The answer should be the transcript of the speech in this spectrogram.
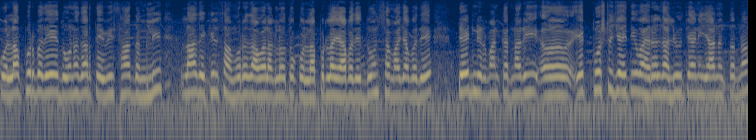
कोल्हापूरमध्ये दोन हजार तेवीस हा दंगलीला देखील सामोरं जावं लागलं होतं. कोल्हापूरला यामध्ये दोन समाजामध्ये तेढ निर्माण करणारी एक पोस्ट जी आहे ती व्हायरल झाली होती आणि यानंतरनं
